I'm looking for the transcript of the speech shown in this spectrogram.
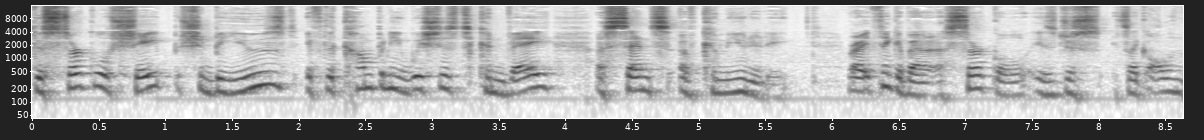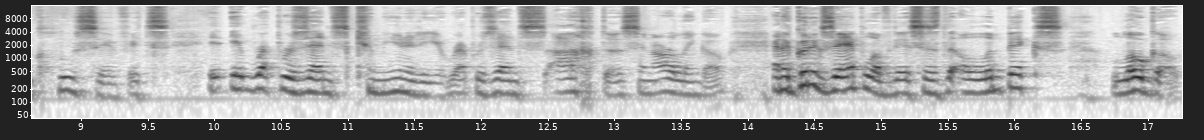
the circle shape should be used if the company wishes to convey a sense of community right think about it a circle is just it's like all inclusive it's it, it, represents community it represents achdus in our lingo. And a good example of this is the olympics logo.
